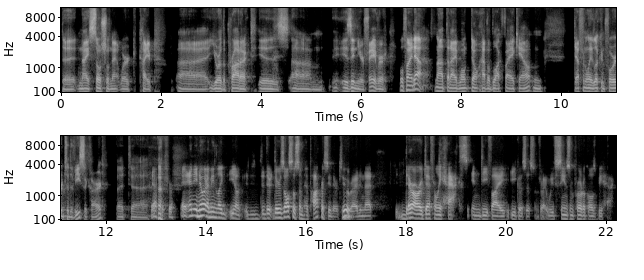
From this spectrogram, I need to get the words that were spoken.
the nice social network type uh, you're the product is um, is in your favor. We'll find out. Not that I won't don't have a BlockFi account and definitely looking forward to the Visa card. But uh, yeah, for sure. And, and, you know what I mean? Like you know, there, there's also some hypocrisy there too, right? In that there are definitely hacks in DeFi ecosystems, right? We've seen some protocols be hacked,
